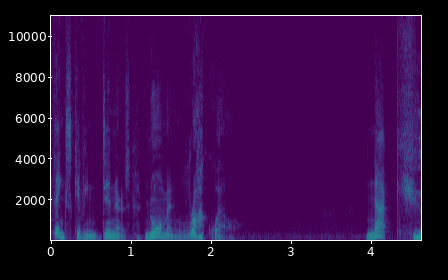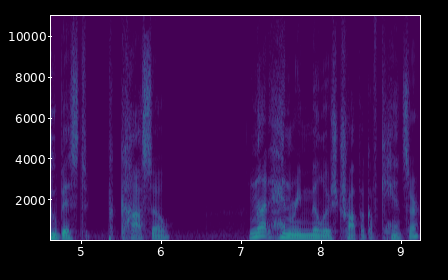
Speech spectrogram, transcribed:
Thanksgiving dinners, Norman Rockwell, not Cubist Picasso, not Henry Miller's Tropic of Cancer.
